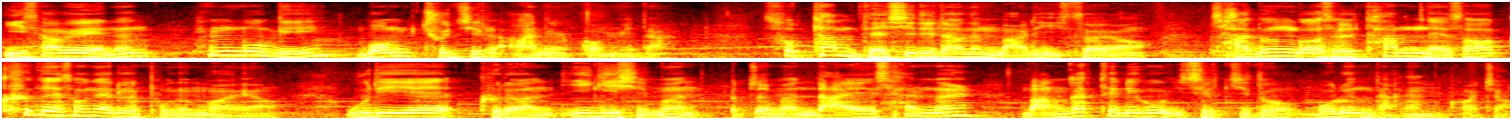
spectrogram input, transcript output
이 사회에는 행복이 멈추질 않을 겁니다. 소탐 대실이라는 말이 있어요. 작은 것을 탐내서 크게 손해를 보는 거예요. 우리의 그런 이기심은 어쩌면 나의 삶을 망가뜨리고 있을지도 모른다는 거죠.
